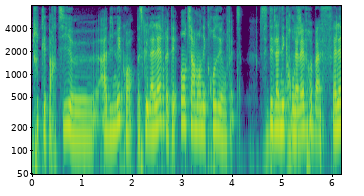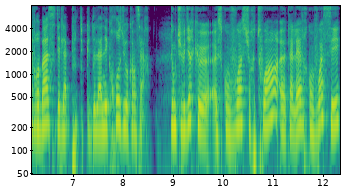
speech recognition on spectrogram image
toutes les parties euh, abîmées, quoi. Parce que la lèvre était entièrement nécrosée, en fait. C'était de la nécrose. La lèvre basse. La lèvre basse, c'était de la, plus que de la nécrose due au cancer. Donc tu veux dire que euh, ce qu'on voit sur toi, euh, ta lèvre qu'on voit, c'est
